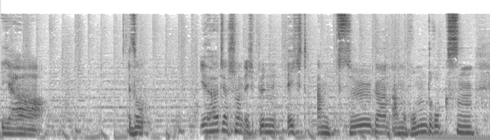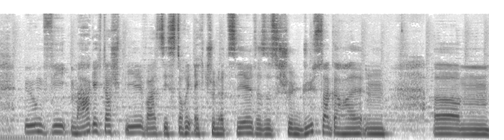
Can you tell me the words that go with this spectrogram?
ja, also ihr hört ja schon, ich bin echt am Zögern, am Rumdrucksen. Irgendwie mag ich das Spiel, weil es die Story echt schön erzählt. Es ist schön düster gehalten. Ähm,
